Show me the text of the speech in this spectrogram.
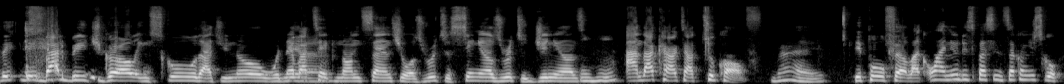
the, the bad bitch girl in school that you know would never Yeah. take nonsense. She was rude to seniors, rude to juniors, Mhm. and that character took off. Right. People felt like, oh, I knew this person in secondary school.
